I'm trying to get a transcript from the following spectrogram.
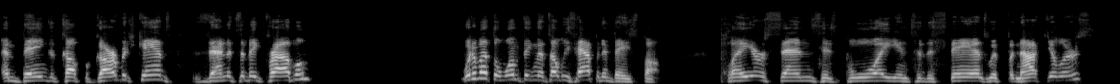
and bang a couple garbage cans, then it's a big problem. What about the one thing that's always happened in baseball? Player sends his boy into the stands with binoculars,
